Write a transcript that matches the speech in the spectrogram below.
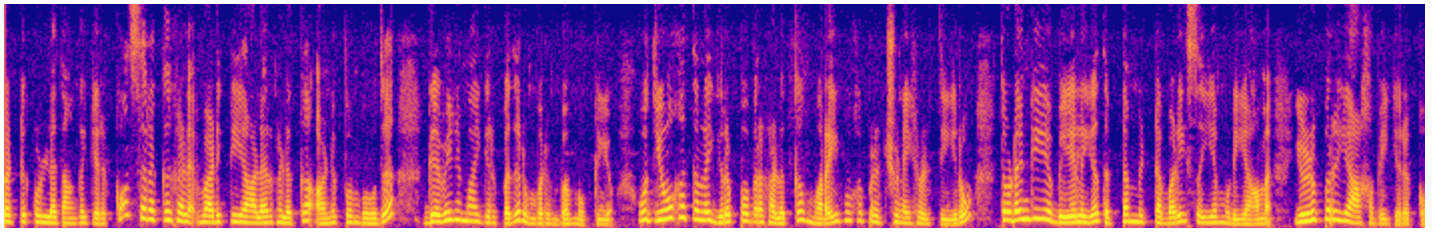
கட்டுக்குள்ளதாங்க இருக்கும். சரக்குகளை வாடிக்கையாளர்களுக்கு அனுப்பும்போது கவனமாக இருப்பது ரொம்ப ரொம்ப முக்கியம். உத்தியோகத்தில் இருப்பவர்களுக்கு மறைமுக பிரச்சனைகள் தீரும். தொடங்கிய வேலையை திட்டமிட்டபடி செய்ய முடியாமல் இழுப்பறையாகவே இருக்கும்.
